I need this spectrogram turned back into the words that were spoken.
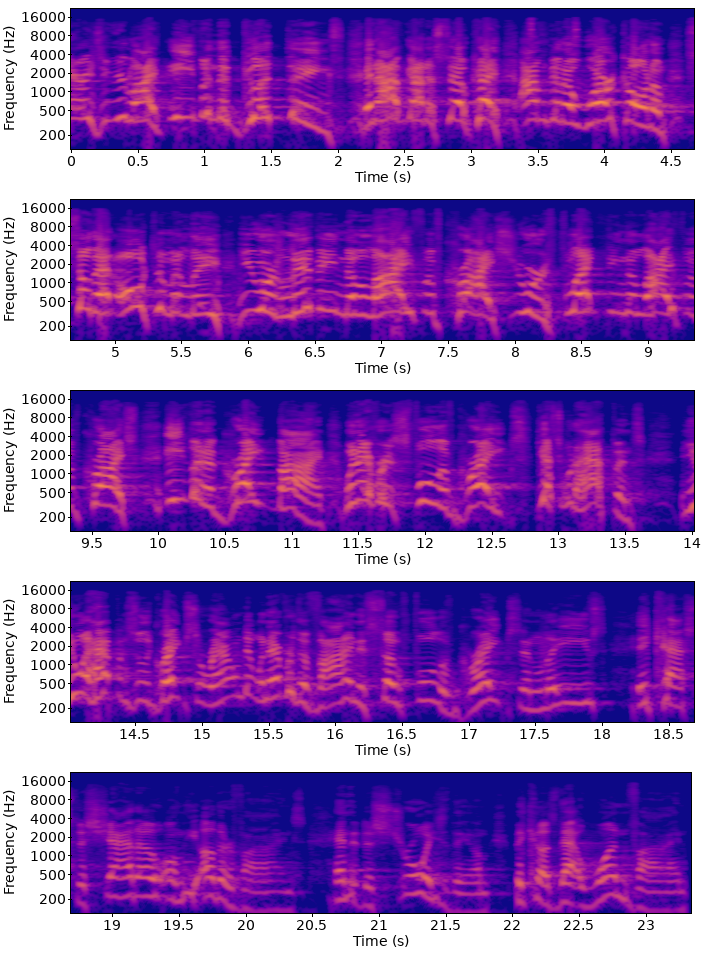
areas of your life, even the good things, and I've got to say, okay, I'm going to work on them so that ultimately you are living the life of Christ. You are reflecting the life of Christ. Even a grapevine, whenever it's full of grapes, guess what happens? You know what happens to the grapes around it? Whenever the vine is so full of grapes and leaves, it casts a shadow on the other vines and it destroys them because that one vine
